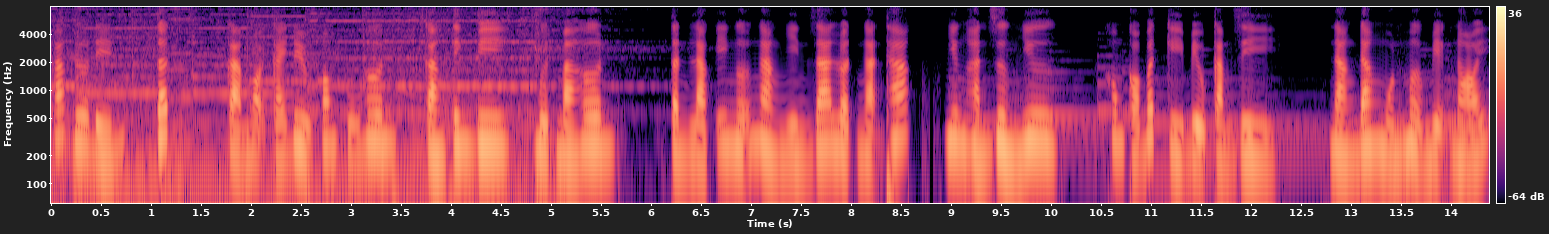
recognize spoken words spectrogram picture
khác đưa đến, tất cả mọi cái đều phong phú hơn, càng tinh vi, mượt mà hơn. Tần lạc y ngỡ ngàng nhìn ra luật ngạn thác, nhưng hắn dường như không có bất kỳ biểu cảm gì. Nàng đang muốn mở miệng nói,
